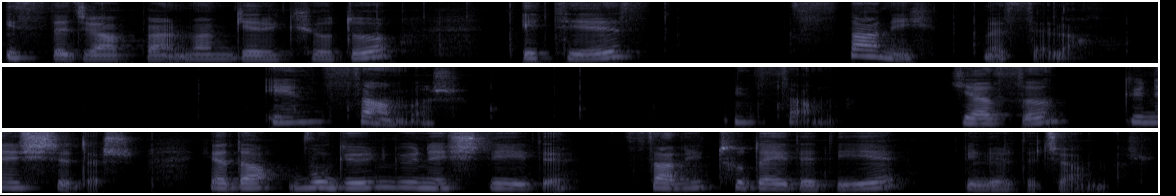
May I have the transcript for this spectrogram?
is'le cevap vermem gerekiyordu. It is sunny mesela. In summer. In summer. Yazın güneşlidir. Ya da bugün güneşliydi. Sunny today de diyebilirdi canlar.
